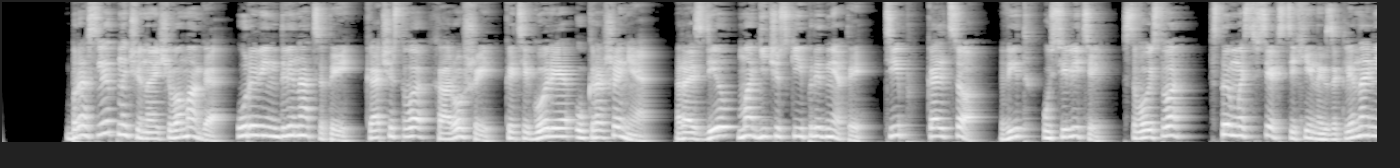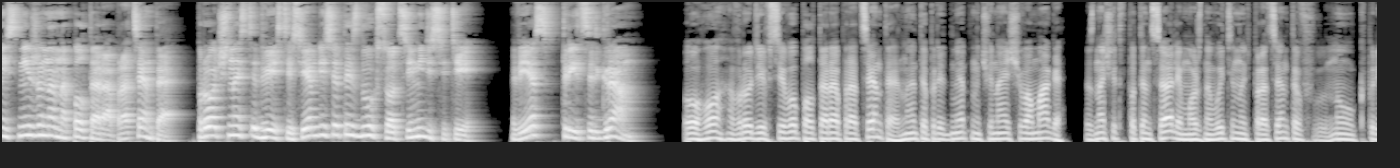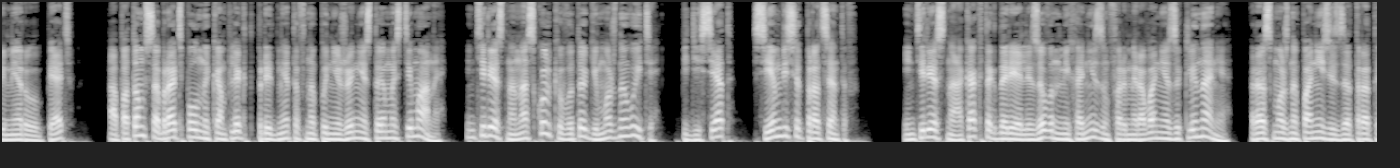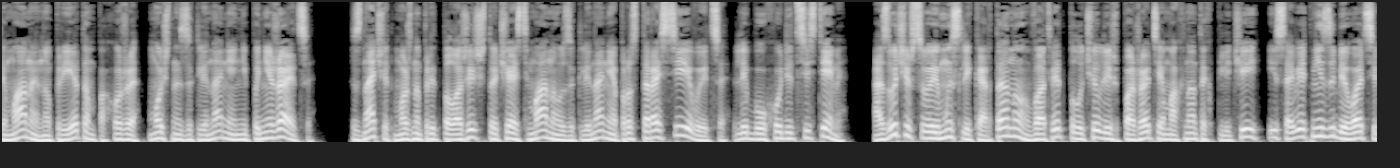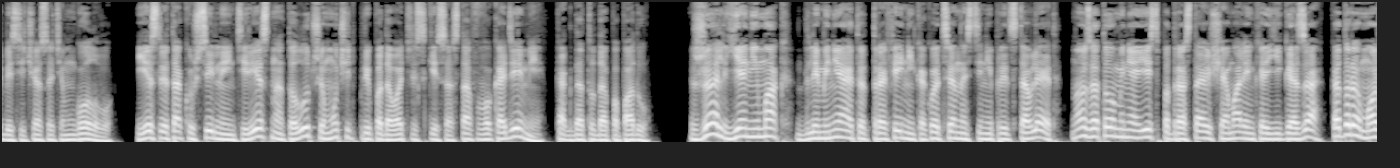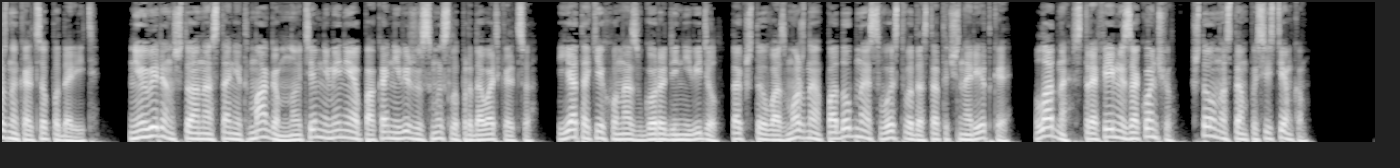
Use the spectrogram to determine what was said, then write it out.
Браслет начинающего мага. Уровень 12. Качество хороший. Категория украшения. Раздел магические предметы. Тип кольцо. Вид усилитель. Свойства Стоимость всех стихийных заклинаний снижена на 1,5%. Прочность 270 из 270. Вес 30 грамм. Ого, вроде всего полтора процента, но это предмет начинающего мага. Значит, в потенциале можно вытянуть процентов, ну, к примеру, 5. А потом собрать полный комплект предметов на понижение стоимости маны. Интересно, насколько в итоге можно выйти? 50? 70 процентов? Интересно, а как тогда реализован механизм формирования заклинания? Раз можно понизить затраты маны, но при этом, похоже, мощность заклинания не понижается. Значит, можно предположить, что часть маны у заклинания просто рассеивается, либо уходит в системе. Озвучив свои мысли Картану, в ответ получил лишь пожатие мохнатых плечей и совет не забивать себе сейчас этим голову. Если так уж сильно интересно, то лучше мучить преподавательский состав в академии, когда туда попаду. Жаль, я не маг, для меня этот трофей никакой ценности не представляет, но зато у меня есть подрастающая маленькая ягоза, которой можно кольцо подарить. Не уверен, что она станет магом, но тем не менее пока не вижу смысла продавать кольцо. Я таких у нас в городе не видел, так что, возможно, подобное свойство достаточно редкое, Ладно, с трофеями закончил. Что у нас там по системкам?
